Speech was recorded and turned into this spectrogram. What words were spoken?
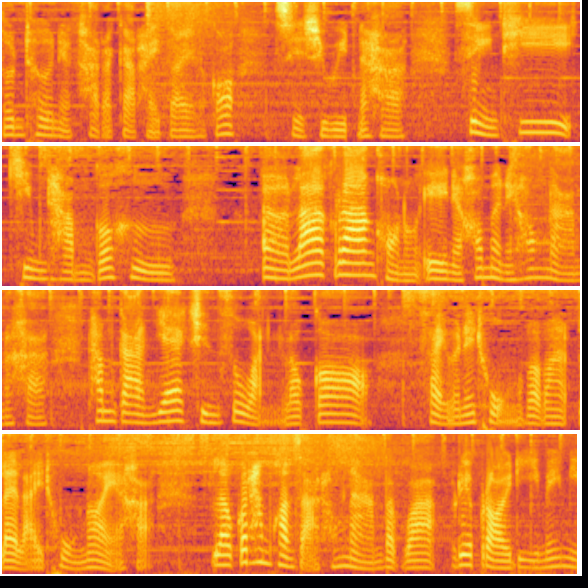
จนเธอเนี่ยขาดอากาศหายใจแล้วก็เสียชีวิตนะคะ สิ่งที่คิมทำก็คือลากร่างของน้องเอเนี่ยเข้ามาในห้องน้ำนะคะทำการแยกชิ้นส่วนแล้วก็ใส่ไว้ในถุงแบบว่าหลาย ๆ ถุงหน่อยอะค่ะ แล้วก็ทำความสะอาดห้องน้ำแบบว่าเรียบร้อยดีไม่มี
